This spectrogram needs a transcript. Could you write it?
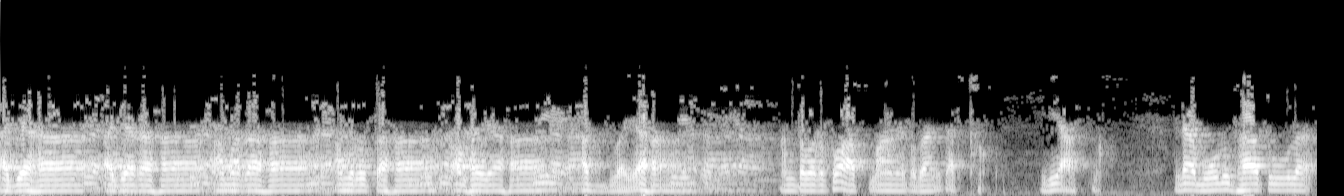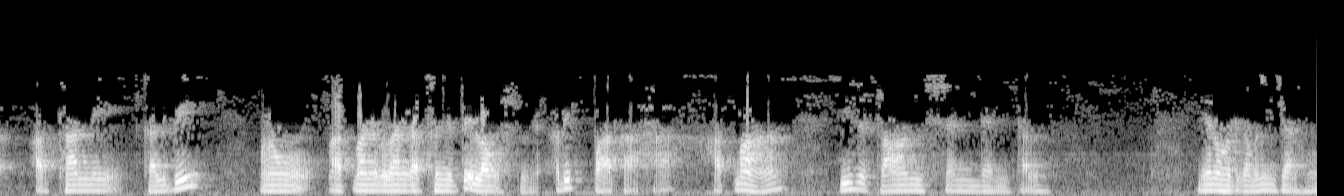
అజ అజర అమర అమృత అభయ అద్వయ అంతవరకు ఆత్మ అనే పదానికి అర్థం. ఇది ఆత్మ. అంటే ఆ మూడు ధాతువుల అర్థాన్ని కలిపి మనం ఆత్మ అనే పదానికి అర్థం చెప్తే ఇలా వస్తుంది. అది పాతాహ ఆత్మ ఈజ్ ట్రాన్సెండెంటల్. నేను ఒకటి గమనించాను.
